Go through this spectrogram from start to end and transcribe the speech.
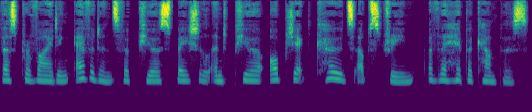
thus providing evidence for pure spatial and pure object codes upstream of the hippocampus.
